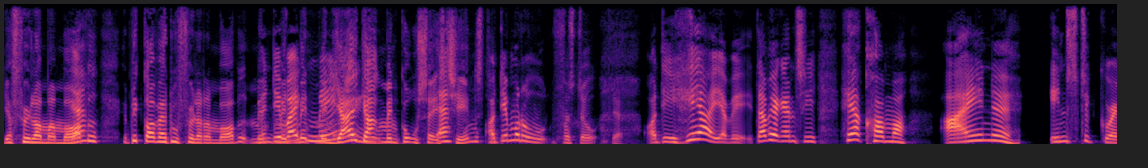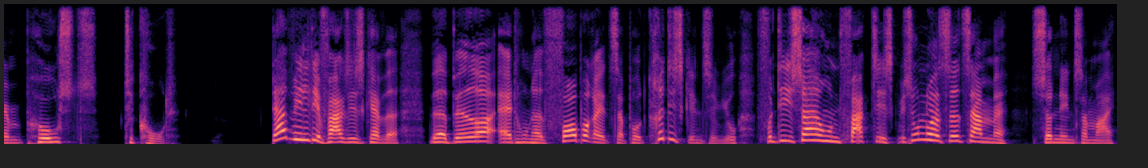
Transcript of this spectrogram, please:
jeg føler mig mobbet. Ja. Det kan godt være, at du føler dig mobbet, men, Men det ikke men, men jeg er i gang med en god sags ja. tjeneste. og det må du forstå. Ja. Og det er her, jeg vil, der vil jeg gerne sige, her kommer egne Instagram-posts til kort. Der ville det faktisk have været, været bedre, at hun havde forberedt sig på et kritisk interview. Fordi så har hun faktisk, hvis hun nu har siddet sammen med sådan en som mig,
